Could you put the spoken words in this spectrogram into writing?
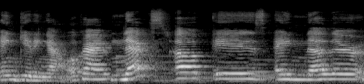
and getting out, okay? Next up is another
